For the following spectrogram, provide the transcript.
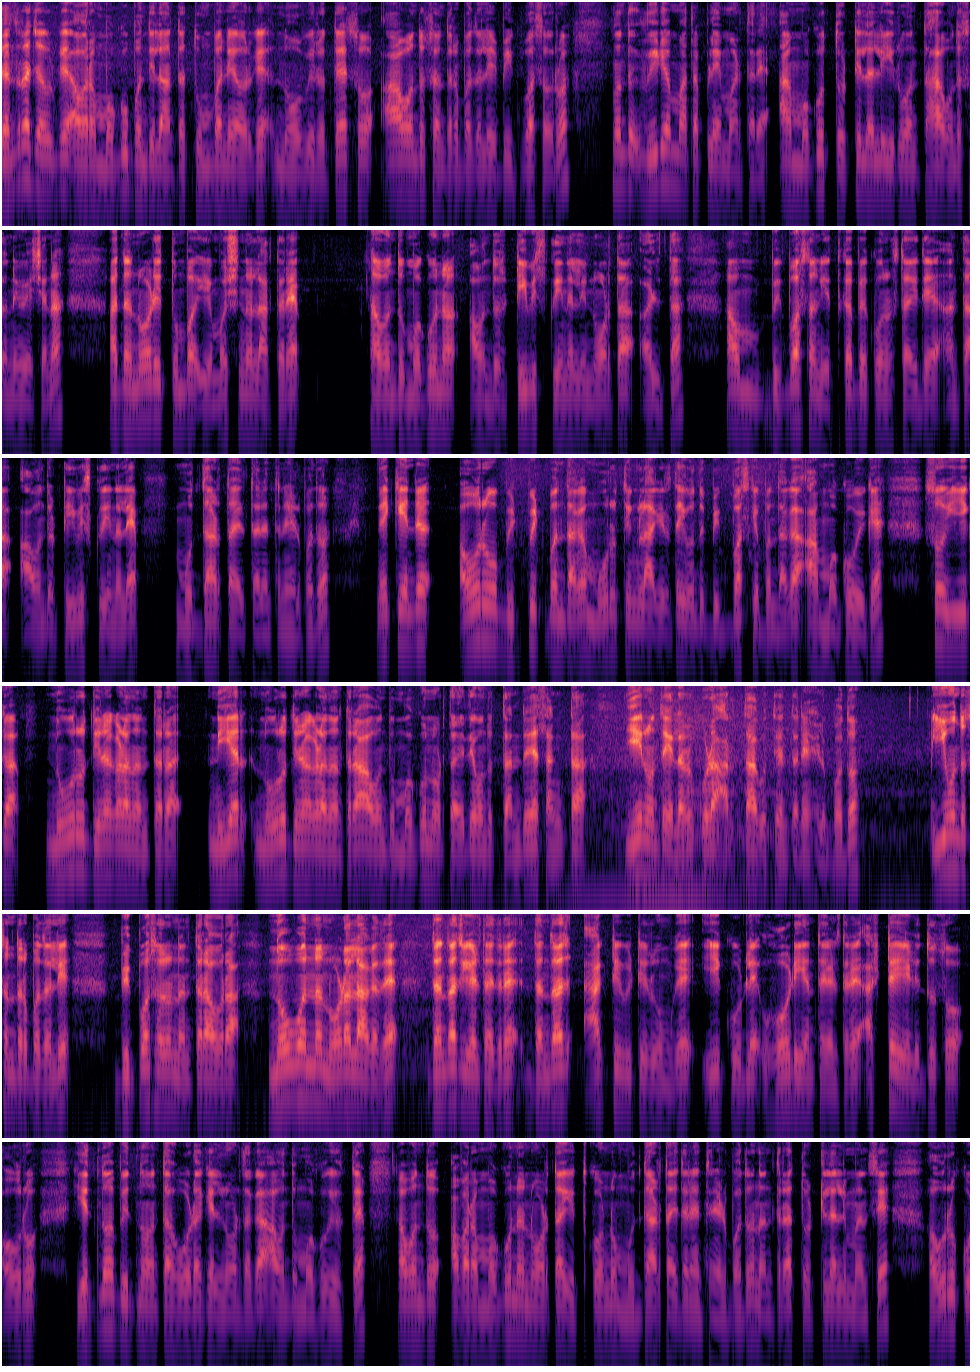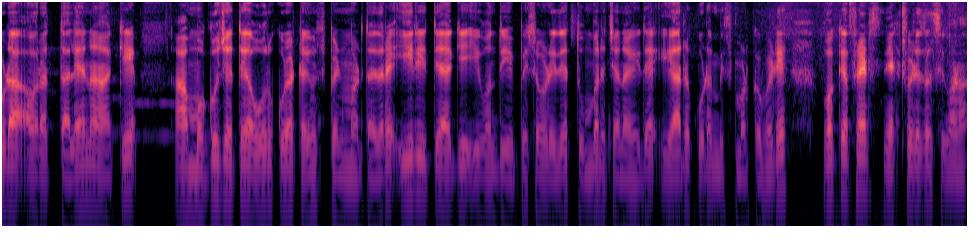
ಧನರಾಜ್ ಅವ್ರಿಗೆ ಅವರ ಮಗು ಬಂದಿಲ್ಲ ಅಂತ ತುಂಬಾ ಅವ್ರಿಗೆ ನೋವಿರುತ್ತೆ. ಸೊ ಆ ಒಂದು ಸಂದರ್ಭದಲ್ಲಿ ಬಿಗ್ ಬಾಸ್ ಅವರು ಒಂದು ವಿಡಿಯೋ ಮಾತ್ರ ಪ್ಲೇ ಮಾಡ್ತಾರೆ. ಆ ಮಗು ತೊಟ್ಟಿಲಲ್ಲಿ ಇರುವಂತಹ ಒಂದು ಸನ್ನಿವೇಶನ. ಅದನ್ನ ನೋಡಿ ತುಂಬ ಎಮೋಷನಲ್ ಆಗ್ತಾರೆ. ಆ ಒಂದು ಮಗುನ ಆ ಒಂದು ಟಿ ವಿ ಸ್ಕ್ರೀನಲ್ಲಿ ನೋಡ್ತಾ ಅಳ್ತಾ, ಆ ಬಿಗ್ ಬಾಸ್ ನಾನು ಎತ್ಕೋಬೇಕು ಅನ್ನಿಸ್ತಾ ಇದೆ ಅಂತ ಆ ಒಂದು ಟಿ ವಿ ಸ್ಕ್ರೀನಲ್ಲೇ ಮುದ್ದಾಡ್ತಾ ಇರ್ತಾರೆ ಅಂತಲೇ ಹೇಳ್ಬೋದು. ಏಕೆಂದರೆ ಅವರು ಬಿಟ್ಬಿಟ್ಟು ಬಂದಾಗ ಮೂರು ತಿಂಗಳಾಗಿರುತ್ತೆ ಈ ಒಂದು ಬಿಗ್ ಬಾಸ್ಗೆ ಬಂದಾಗ ಆ ಮಗುವಿಗೆ. ಸೊ ಈಗ ನೂರು ದಿನಗಳ ನಂತರ, ನಿಯರ್ ನೂರು ದಿನಗಳ ನಂತರ ಆ ಒಂದು ಮಗು ನೋಡ್ತಾ ಇದೆ, ಒಂದು ತಂದೆಯ ಸಂಕಟ ಏನು ಅಂತ ಎಲ್ಲರೂ ಕೂಡ ಅರ್ಥ ಆಗುತ್ತೆ ಅಂತಲೇ ಹೇಳ್ಬೋದು. ಈ ಒಂದು ಸಂದರ್ಭದಲ್ಲಿ ಬಿಗ್ ಬಾಸ್ ಅವರು ನಂತರ ಅವರ ನೋವನ್ನು ನೋಡಲಾಗದೆ ಧನರಾಜ್ಗೆ ಹೇಳ್ತಾ ಇದ್ದಾರೆ, ಧನರಾಜ್ ಆ್ಯಕ್ಟಿವಿಟಿ ರೂಮ್ಗೆ ಈ ಕೂಡಲೇ ಓಡಿ ಅಂತ ಹೇಳ್ತಾರೆ. ಅಷ್ಟೇ ಹೇಳಿದ್ದು, ಸೊ ಅವರು ಎದ್ನೋ ಬಿದ್ನೋ ಅಂತ ಓಡೋಕೆ ನೋಡಿದಾಗ ಆ ಒಂದು ಮಗು ಇರುತ್ತೆ. ಆ ಒಂದು ಅವರ ಮಗುನ ನೋಡ್ತಾ ಎತ್ಕೊಂಡು ಮುದ್ದಾಡ್ತಾ ಇದ್ದಾರೆ ಅಂತ ಹೇಳ್ಬೋದು. ನಂತರ ತೊಟ್ಟಿಲಲ್ಲಿ ಮನಸ್ಸಿ ಅವರು ಕೂಡ ಅವರ ತಲೆನ ಹಾಕಿ ಆ ಮಗು ಜೊತೆ ಅವರು ಕೂಡ ಟೈಮ್ ಸ್ಪೆಂಡ್ ಮಾಡ್ತಾ ಇದ್ದಾರೆ. ಈ ರೀತಿಯಾಗಿ ಈ ಒಂದು ಎಪಿಸೋಡ್ ಇದೆ. ತುಂಬಾ ಚೆನ್ನಾಗಿದೆ. ಯಾರು ಕೂಡ ಮಿಸ್ ಮಾಡ್ಕೋಬೇಡಿ. ಓಕೆ ಫ್ರೆಂಡ್ಸ್, ನೆಕ್ಸ್ಟ್ ವೀಡಿಯೋದಲ್ಲಿ ಸಿಗೋಣ.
